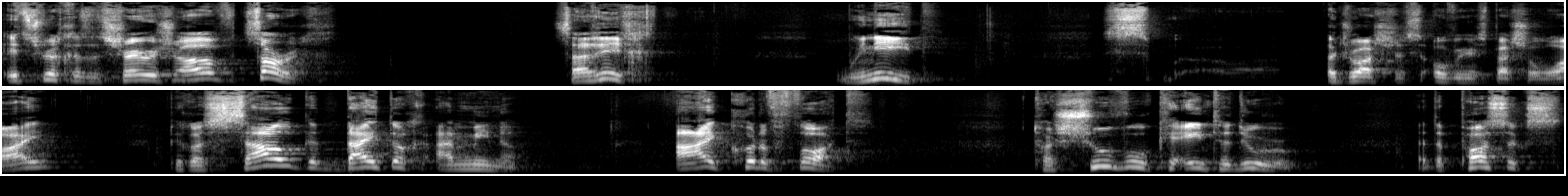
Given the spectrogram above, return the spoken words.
Itzrich is the Sherish of Tzorich. Tzarich. We need a drasha over here special. Why? Because Sal Gedaitoch Amina. I could have thought, Tashuvu Ke'in Taduru, that the Pasuk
